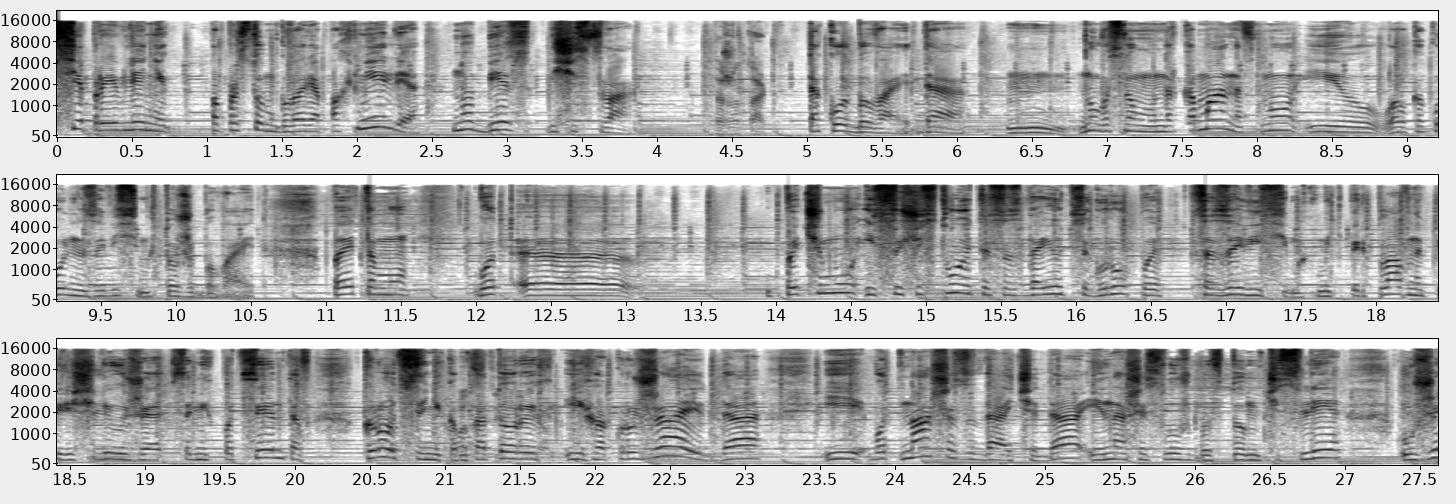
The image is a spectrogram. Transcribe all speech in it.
все проявления, по-простому говоря, похмелья, но без вещества. Даже так? Такое бывает, да. Ну, в основном у наркоманов, но и у алкогольно зависимых тоже бывает. Поэтому вот э, почему и существуют и создаются группы созависимых. Мы теперь плавно перешли уже от самих пациентов к родственникам, которых их окружают, да, и вот наша задача, да, и нашей службы в том числе, уже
